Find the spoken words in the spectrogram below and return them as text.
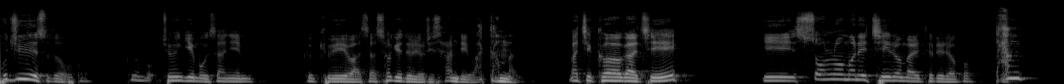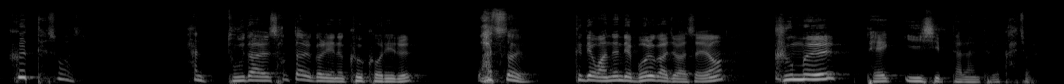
호주에서도 오고 그 뭐- 조영기 목사님 그 교회에 와서 설교 들으려 사람들이 왔단 말이에요. 마치 그와 같이 이 솔로몬의 말 들으려고 땅 끝에서 왔어요. 한 두 달, 석 달 걸리는 그 거리를 왔어요. 근데 왔는데 뭘 가져왔어요? 금을 120 달란트를 가져왔어요.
